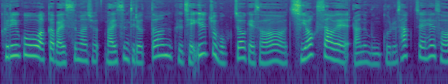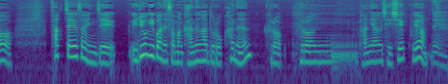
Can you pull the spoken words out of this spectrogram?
그리고 아까 말씀하셨 말씀드렸던 그 제1조 목적에서 지역 사회라는 문구를 삭제해서 삭제해서 이제 의료기관에서만 가능하도록 하는 그런 그런 방향을 제시했고요. 네.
